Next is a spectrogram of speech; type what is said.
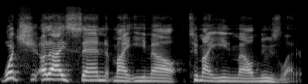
What should I send my email to my email newsletter?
